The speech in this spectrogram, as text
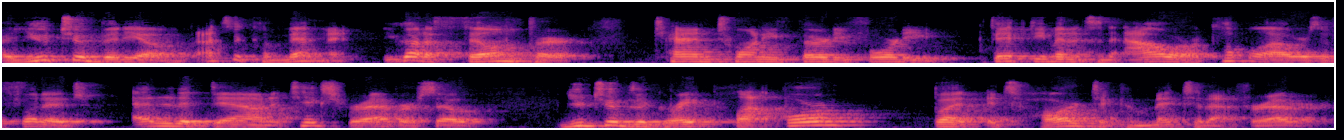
A YouTube video, that's a commitment. You got to film for 10, 20, 30, 40, 50 minutes, an hour, a couple hours of footage, edit it down. It takes forever. So YouTube's a great platform, but it's hard to commit to that forever.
